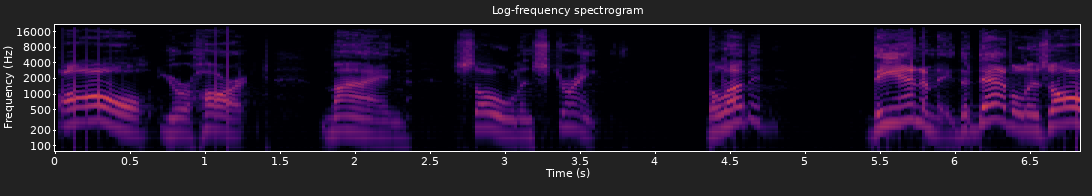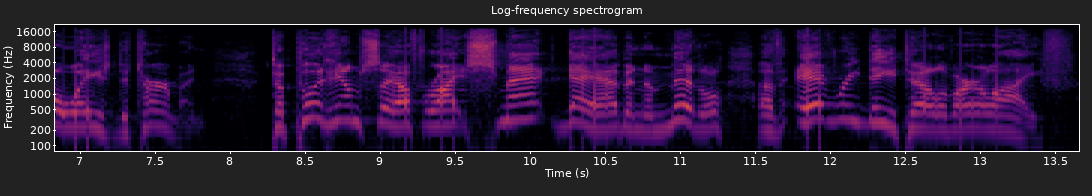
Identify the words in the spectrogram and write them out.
all your heart, mind, soul, and strength. Beloved, the enemy, the devil, is always determined to put himself right smack dab in the middle of every detail of our life,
